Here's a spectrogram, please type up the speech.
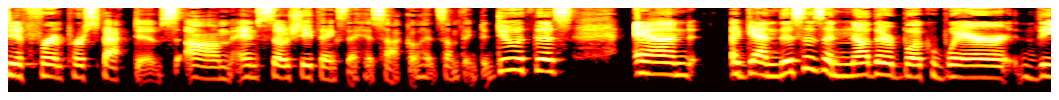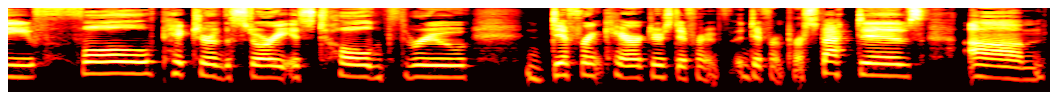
different perspectives, um, and so she thinks that Hisako had something to do with this. And again, this is another book where the full picture of the story is told through different characters, different different perspectives, um,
